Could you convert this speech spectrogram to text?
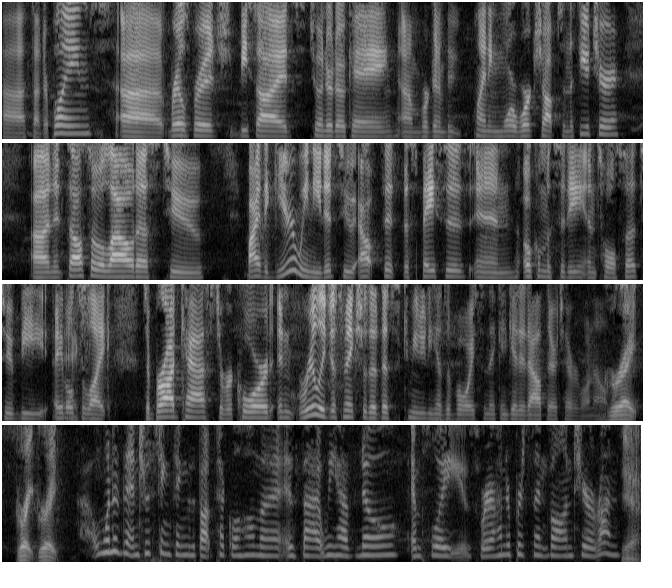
uh, Thunder Plains, uh, Railsbridge, B-Sides, 200 OK. Um, we're going to be planning more workshops in the future. Uh, and it's also allowed us to buy the gear we needed to outfit the spaces in Oklahoma City and Tulsa to be able to like to broadcast, to record, and really just make sure that this community has a voice and they can get it out there to everyone else. great. Great. Great. One of the interesting things about Techlahoma is that we have no employees. We're 100% volunteer run. Yeah.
